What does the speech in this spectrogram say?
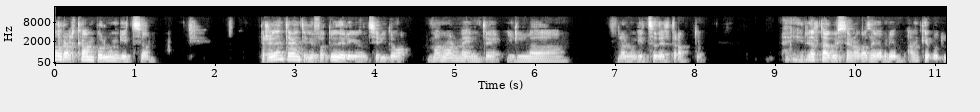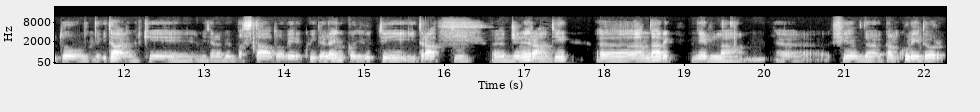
ora al campo lunghezza. Precedentemente ti ho fatto vedere che ho inserito manualmente il- la lunghezza del tratto. Eh, In realtà questa è una cosa che avrei anche potuto evitare perché mi sarebbe bastato avere qui l'elenco di tutti i tratti eh, generati, eh, andare nella eh, Field Calculator,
